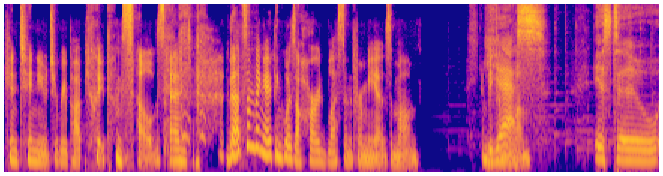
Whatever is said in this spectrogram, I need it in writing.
continue to repopulate themselves. And that's something I think was a hard lesson for me as a mom. Yes. A mom. Is to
